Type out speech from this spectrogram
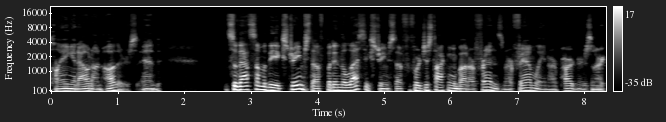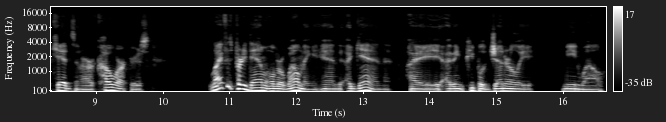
playing it out on others. And so that's some of the extreme stuff. But in the less extreme stuff, if we're just talking about our friends and our family and our partners and our kids and our coworkers, life is pretty damn overwhelming. And again, I I think people generally mean well,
